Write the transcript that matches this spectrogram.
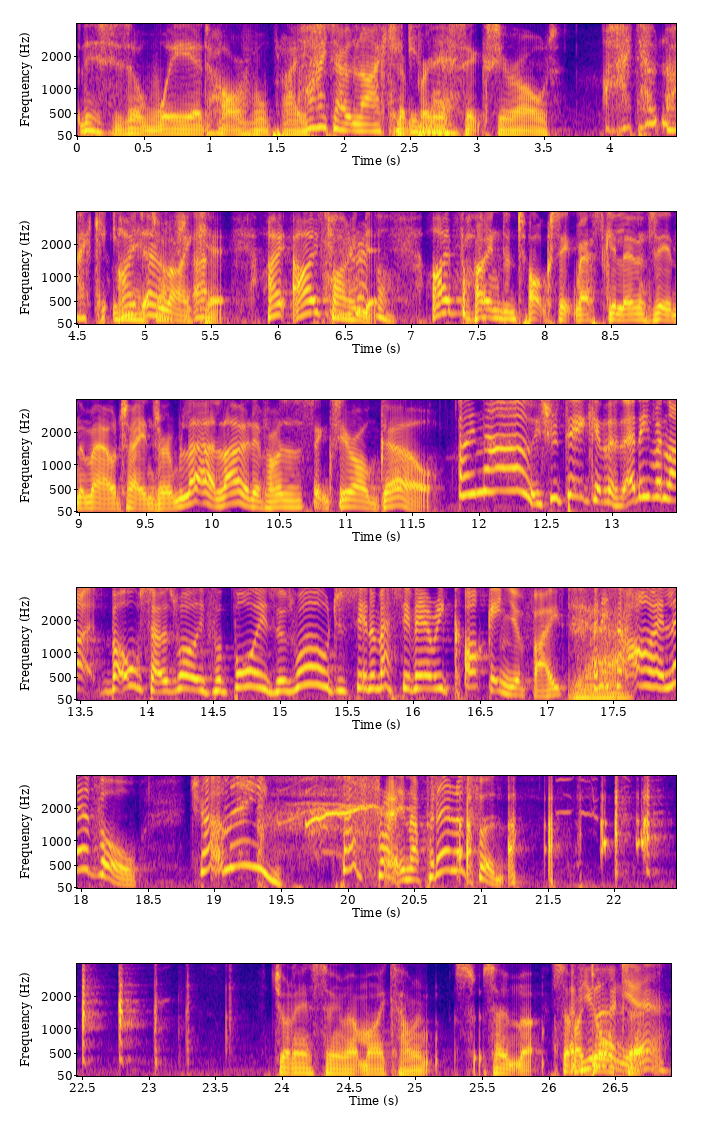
This is a weird, horrible place. I don't like to it To bring a six-year-old. I don't like it. In I there, don't Josh. like Uh, it. I, I find it. I find a toxic masculinity in the male change room. Let alone if I was a six-year-old girl. I know it's ridiculous, and even like, but also as well for boys as well, just seeing a massive hairy cock in your face, and it's at Yeah. eye level. Do you know what I mean? It's like fronting up an elephant. Do you want to hear something about my current? So, so my, so my daughter.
